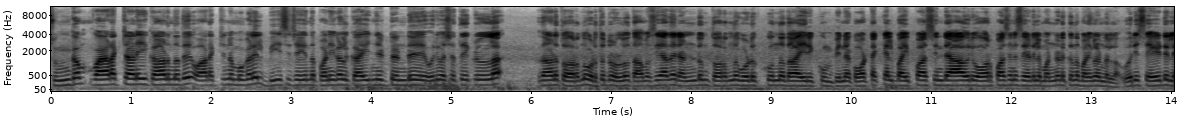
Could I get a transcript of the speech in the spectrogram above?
ചുങ്കം വാഡക്റ്റാണ് ഈ കാണുന്നത്. വാഡക്റ്റിന്റെ മുകളിൽ ബീസ് ചെയ്യുന്ന പണികൾ കഴിഞ്ഞിട്ടുണ്ട്. ഒരു വശത്തേക്കുള്ള ഇതാണ് തുറന്നു കൊടുത്തിട്ടുള്ളൂ. താമസിയാതെ രണ്ടും തുറന്നു കൊടുക്കുന്നതായിരിക്കും. പിന്നെ കോട്ടക്കൽ ബൈപ്പാസിന്റെ ആ ഒരു ഓവർപാസിന്റെ സൈഡിൽ മണ്ണെടുക്കുന്ന പണികളുണ്ടല്ലോ. ഒരു സൈഡിൽ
